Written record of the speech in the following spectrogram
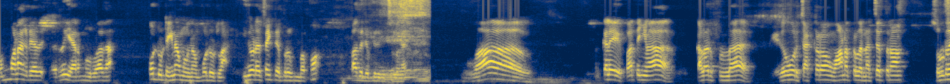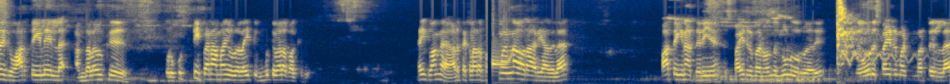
ரொம்பனா கிடையாது. வெறும் இரநூறுவா தான். போட்டு விட்டிங்கன்னா உங்களுக்கு நம்ம போட்டு விடலாம் இதோட எஃபெக்ட் எப்படி இருக்கும் பார்ப்போம். பார்த்துட்டு எப்படி இருக்குன்னு சொல்லுங்கள் வா மக்களே பார்த்தீங்களா? கலர்ஃபுல்லாக ஏதோ ஒரு சக்கரம் வானத்தில் நட்சத்திரம் சொல்கிறதுக்கு வார்த்தைகளே இல்லை. அந்த அளவுக்கு ஒரு குட்டி பேனா மாதிரி இவ்வளோ லைட்டு மூட்டு வேலை பார்க்குது. ரைட் வாங்க. அடுத்த கலரை என்ன வராரு அதில்? பார்த்தீங்கன்னா தெரியும். ஸ்பைடர் மேன் வந்து நூல் உருவாரு இது ஒரு ஸ்பைடர் மேன் மட்டும் இல்லை.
